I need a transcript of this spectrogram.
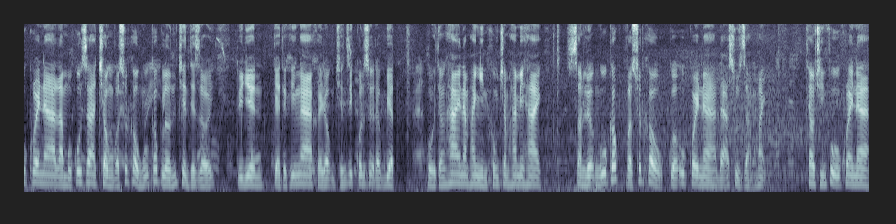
Ukraine là một quốc gia trồng và xuất khẩu ngũ cốc lớn trên thế giới. Tuy nhiên, kể từ khi Nga khởi động chiến dịch quân sự đặc biệt hồi tháng 2 năm 2022, sản lượng ngũ cốc và xuất khẩu của Ukraine đã sụt giảm mạnh. Theo chính phủ Ukraine,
